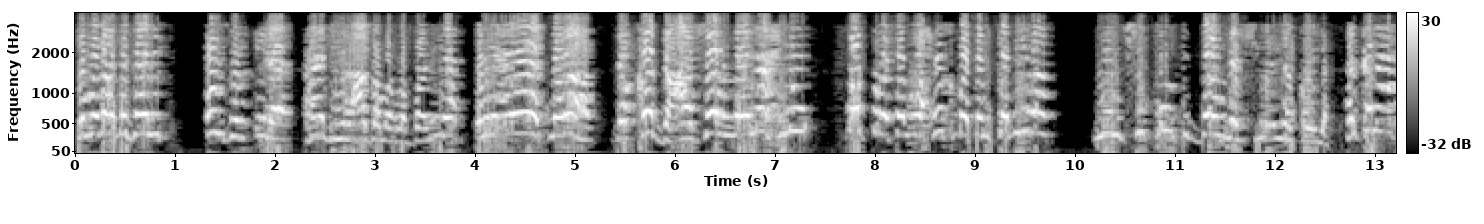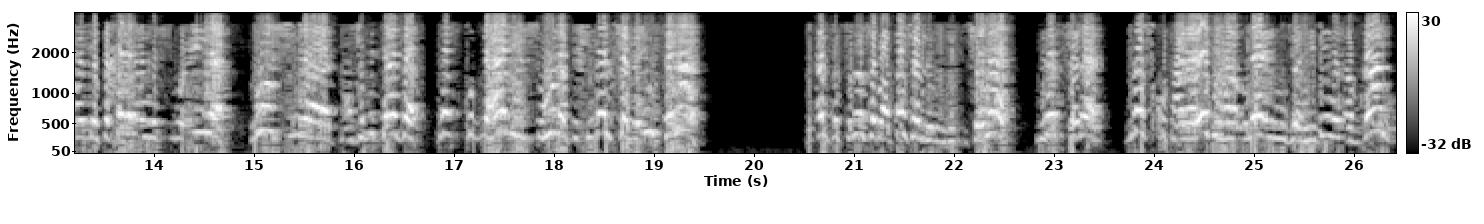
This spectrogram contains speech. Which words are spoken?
ثم بعد ذلك انظر إلى هذه العظمة الربانية وهي آيات نراها. لقد عاصرنا نحن فترة وحقبة كبيرة من سقوط الدولة الشيوعية القوية هل كان أحد يتخيل أن الشيوعية روسيا شفت هذا تسقط بهذه السهولة في خلال سبعين سنة. 1917 للتسعينات من السنوات يسقط على يد هؤلاء المجاهدين الأفغان.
